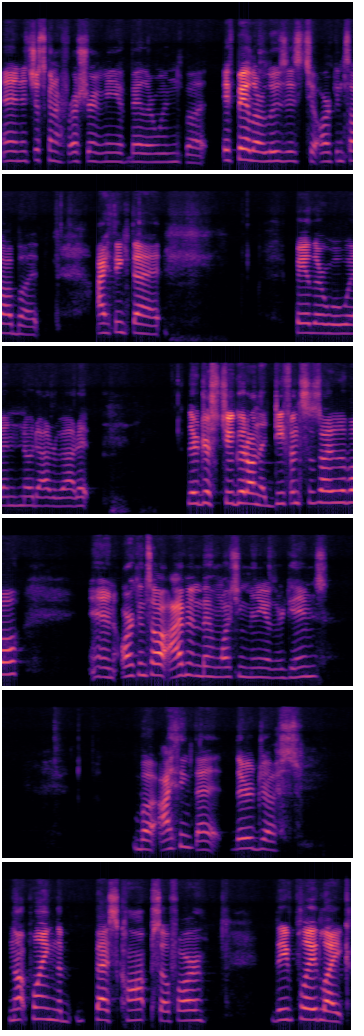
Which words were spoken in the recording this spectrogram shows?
And it's just going to frustrate me if Baylor wins, but if Baylor loses to Arkansas, but I think that Baylor will win, no doubt about it. They're just too good on the defensive side of the ball. And Arkansas, I haven't been watching many of their games, but I think that they're just not playing the best comp so far. They've played like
